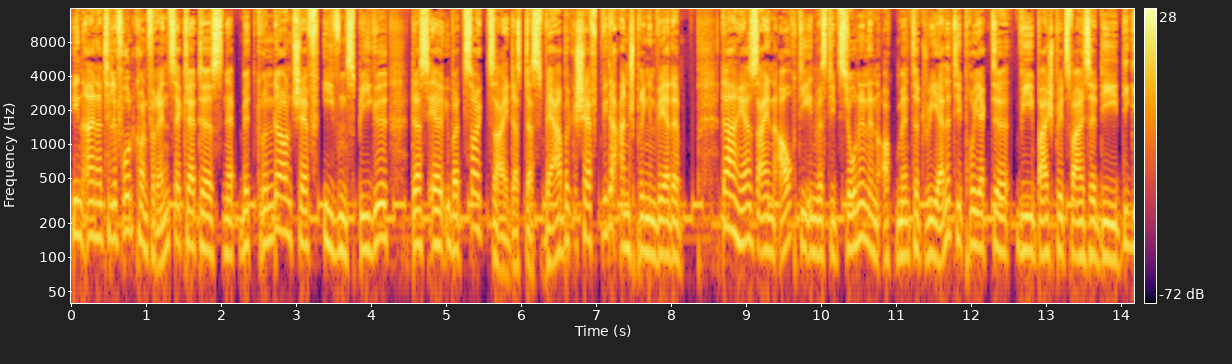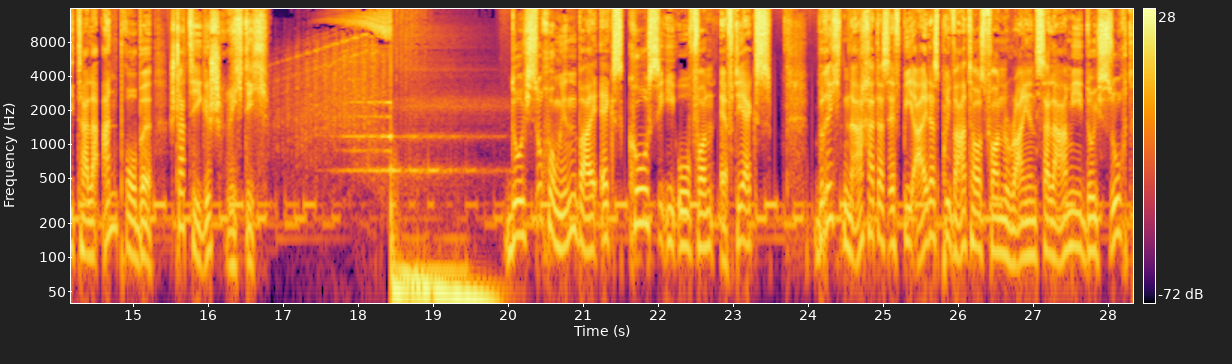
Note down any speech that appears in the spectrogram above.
In einer Telefonkonferenz erklärte Snap-Mitgründer und Chef Evan Spiegel, dass er überzeugt sei, dass das Werbegeschäft wieder anspringen werde. Daher seien auch die Investitionen in Augmented Reality Projekte wie beispielsweise die digitale Anprobe strategisch richtig. Durchsuchungen bei Ex-Co-CEO von FTX. Berichten nach hat das FBI das Privathaus von Ryan Salami durchsucht,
